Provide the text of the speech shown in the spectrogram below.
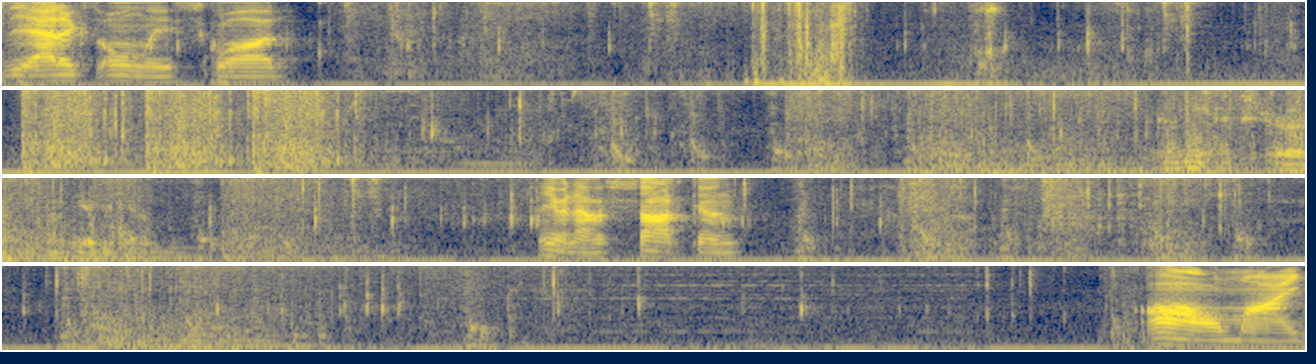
the addicts only squad. Got any extra? Oh, here we go. I even have a shotgun. Oh my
